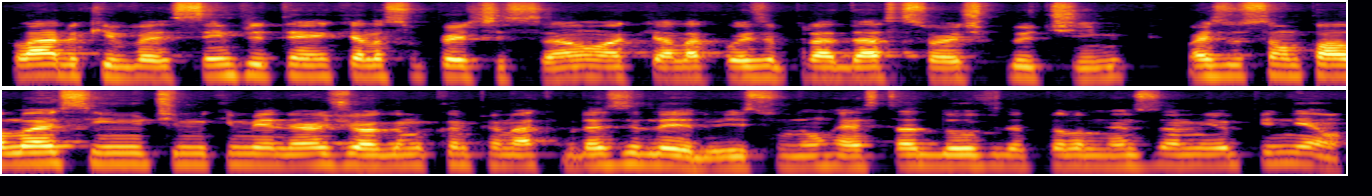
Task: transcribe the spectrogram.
claro que vai sempre tem aquela superstição, aquela coisa para dar sorte para o time, mas o São Paulo é sim o time que melhor joga no Campeonato Brasileiro. Isso não resta dúvida, pelo menos na minha opinião.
